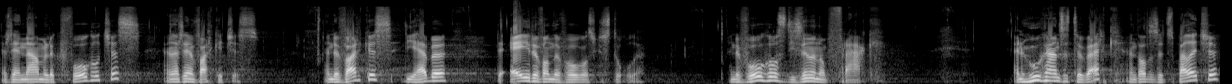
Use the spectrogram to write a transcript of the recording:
Er zijn namelijk vogeltjes en er zijn varkentjes. En de varkens die hebben de eieren van de vogels gestolen. En de vogels die zinnen op wraak. En hoe gaan ze te werk? En dat is het spelletje.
